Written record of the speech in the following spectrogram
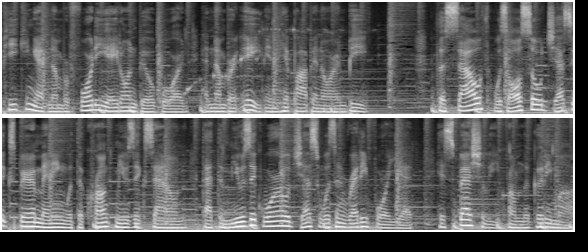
peaking at number 48 on Billboard and number 8 in hip hop and R&B. The South was also just experimenting with the crunk music sound that the music world just wasn't ready for yet especially from the Goodie Mob.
